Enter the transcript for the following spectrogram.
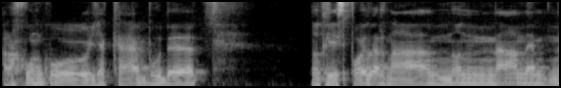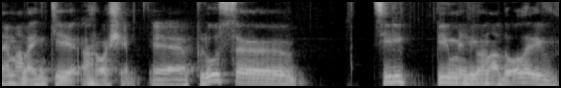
рахунку, яке буде. Ну, такий спойлер на, ну, на не- немаленькі гроші. Е, плюс е, ціль півмільйона доларів,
